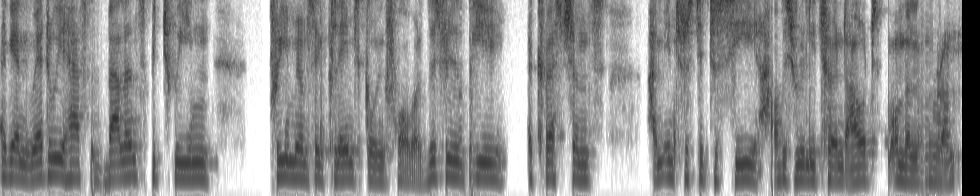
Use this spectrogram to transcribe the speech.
again, where do we have the balance between premiums and claims going forward? This will be a question I'm interested to see how this really turned out on the long run.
